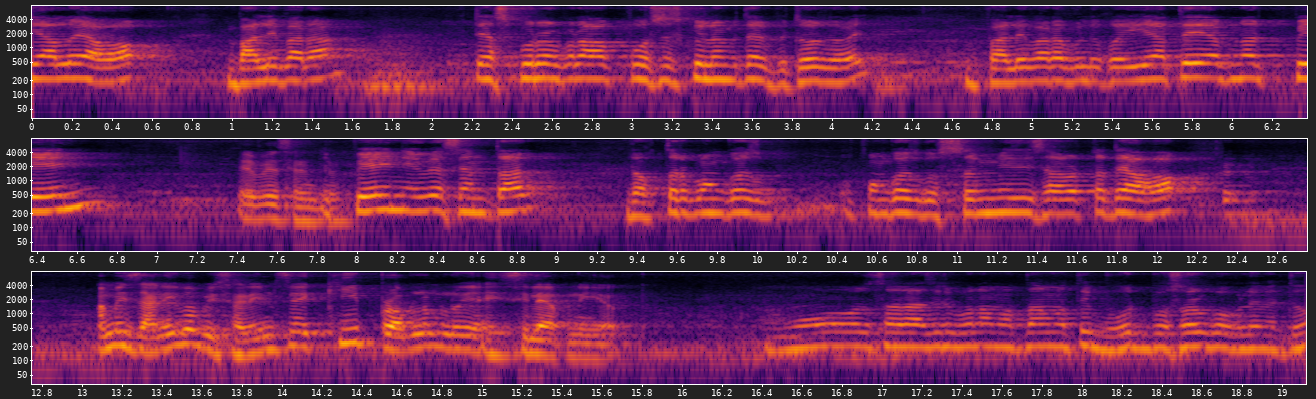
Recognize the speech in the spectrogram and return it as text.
ইয়ালৈ আহক বালিপাৰা তেজপুৰৰ পৰা পঁচিছ কিলোমিটাৰ ভিতৰত হয় বালিপাৰা বুলি কয়। ইয়াতে আপোনাৰ pain pain away centre doctor Pankaj Pankaj Goswami ছাৰৰ তাতে আহক। আমি জানিব বিচাৰিম যে কি প্ৰব্লেম লৈ আহিছিলে আপুনি ইয়াত? মোৰ ছাৰ আজিৰ পৰা মোটামুটি বহুত বছৰৰ প্ৰব্লেম এইটো।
